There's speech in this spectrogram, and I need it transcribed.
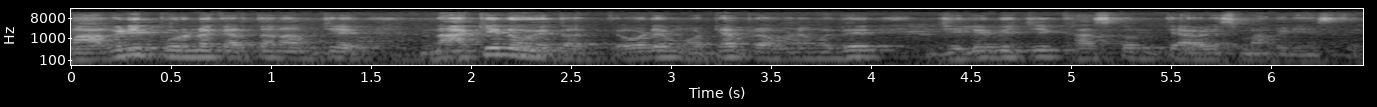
मागणी पूर्ण करताना आमचे नाकी न येतात. एवढ्या मोठ्या प्रमाणामध्ये जिलेबीची खास करून त्यावेळेस मागणी असते.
